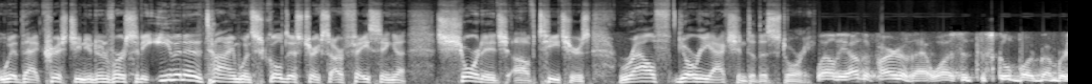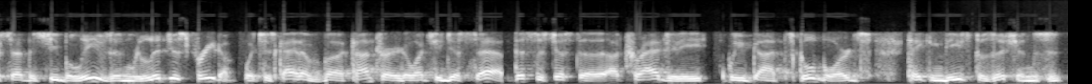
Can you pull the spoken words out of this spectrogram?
with that Christian university, even at a time when school districts are facing a shortage of teachers. Ralph, your reaction to this story? Well, the other part of that was that the school board member said that she believes in religious freedom, which is kind of uh, contrary to what she just said. This is just a, a tragedy. We've got school boards taking these positions.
